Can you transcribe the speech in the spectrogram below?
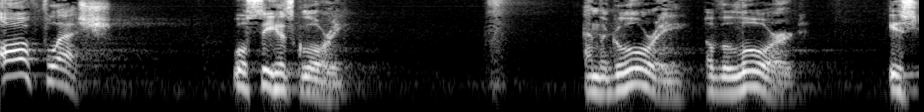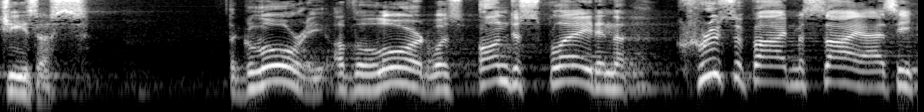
all flesh will see his glory. And the glory of the Lord is Jesus. The glory of the Lord was on display in the crucified Messiah as he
